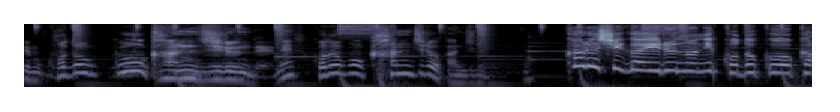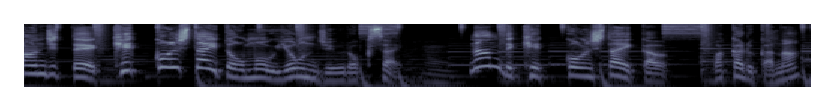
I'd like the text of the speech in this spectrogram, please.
でも孤独を感じるんだよね。孤独を感じるを感じるんだよね、彼氏がいるのに孤独を感じて結婚したいと思う46歳。うん。なんで結婚したいかわかるかな？好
